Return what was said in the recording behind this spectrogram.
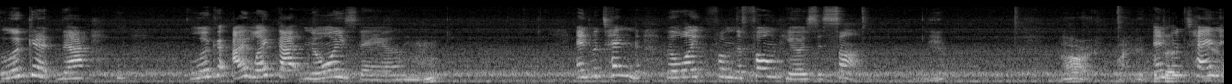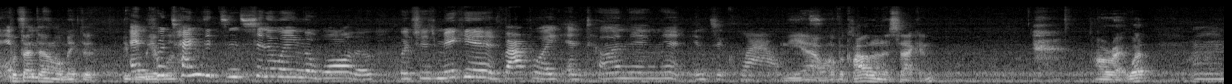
Look at that. Look at, I like that noise there. hmm And pretend the light from the phone here is the sun. Yeah. All right. Here, Put And that, pretend yeah, put that down. It'll make the And be able to. pretend it's incinerating the water, which is making it evaporate and turning it into clouds. Yeah, we'll have a cloud in a second. All right. What? Mm,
